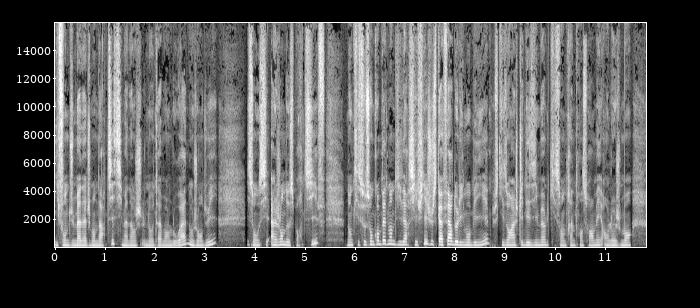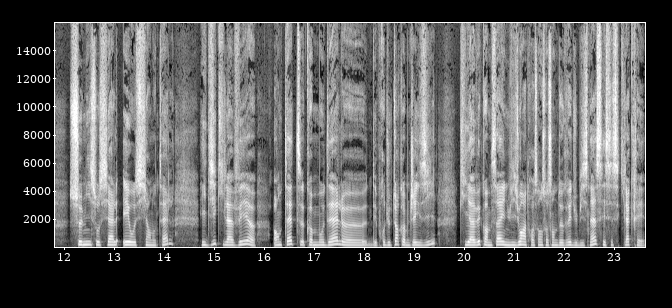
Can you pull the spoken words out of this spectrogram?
ils font du management d'artistes, ils managent notamment Louane aujourd'hui. Ils sont aussi agents de sportifs. Donc, ils se sont complètement diversifiés jusqu'à faire de l'immobilier, puisqu'ils ont acheté des immeubles qui sont en train de transformer en logement semi-social et aussi en hôtel. Il dit qu'il avait euh, en tête comme modèle euh, des producteurs comme Jay-Z qui avaient comme ça une vision à 360 degrés du business et c'est ce qu'il a créé.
